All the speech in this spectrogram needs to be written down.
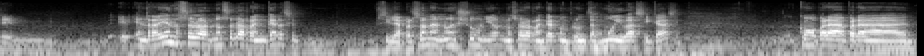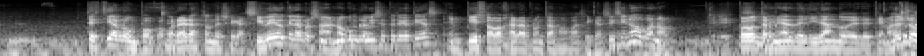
en realidad no solo, no solo arrancar, si, la persona no es junior, no solo arrancar con preguntas muy básicas, como para, para testearlo un poco, para ver hasta dónde llega. Si veo que la persona no cumple mis expectativas, empiezo a bajar a preguntas más básicas. Y si no, bueno, eh, puedo terminar delirando de, temas. De hecho,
